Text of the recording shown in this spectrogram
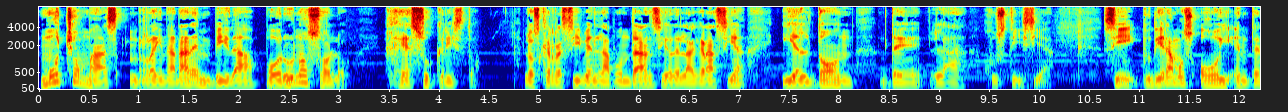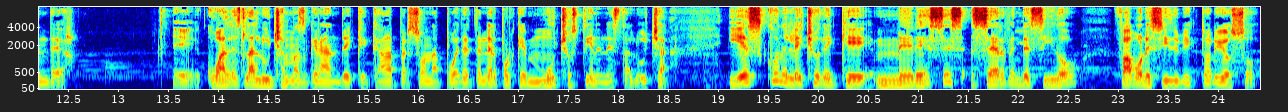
mucho más reinarán en vida por uno solo, Jesucristo, los que reciben la abundancia de la gracia y el don de la justicia. Si pudiéramos hoy entender eh, cuál es la lucha más grande que cada persona puede tener, porque muchos tienen esta lucha, y es con el hecho de que mereces ser bendecido, favorecido y victorioso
